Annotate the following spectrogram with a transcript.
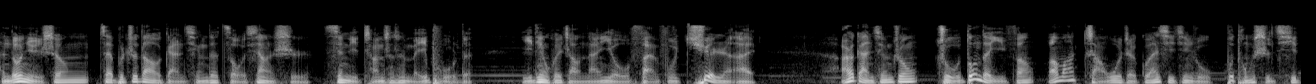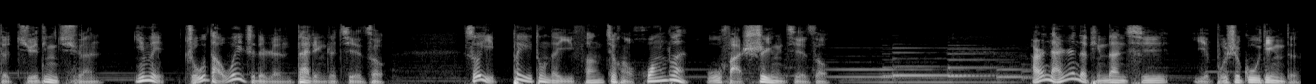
很多女生在不知道感情的走向时，心里常常是没谱的，一定会找男友反复确认爱。而感情中主动的一方，往往掌握着关系进入不同时期的决定权，因为主导位置的人带领着节奏，所以被动的一方就很慌乱，无法适应节奏。而男人的平淡期也不是固定的，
